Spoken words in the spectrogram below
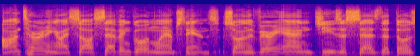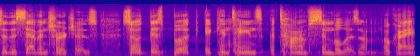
On turning, I saw seven golden lampstands. So on the very end, Jesus says that those are the seven churches. So this book, it contains a ton of symbolism, okay?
